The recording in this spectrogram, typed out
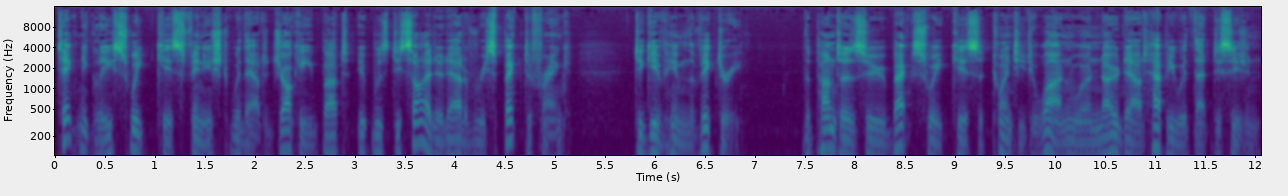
Technically, Sweet Kiss finished without a jockey, but it was decided out of respect to Frank to give him the victory. The punters who backed Sweet Kiss at 20 to 1 were no doubt happy with that decision.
